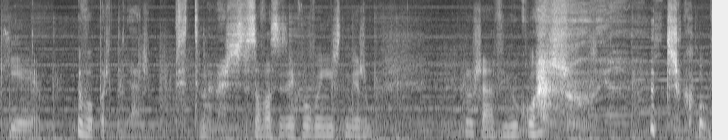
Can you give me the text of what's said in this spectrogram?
que é eu vou partilhar mas só vocês é que ouvem isto mesmo. Eu já vi o com a Júlia. Desculpe.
